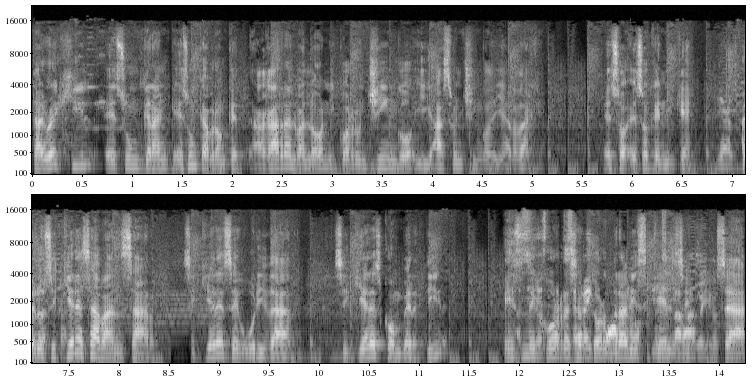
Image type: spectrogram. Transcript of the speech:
Tyreek Hill es un gran, es un cabrón que agarra el balón y corre un chingo y hace un chingo de yardaje. Eso, eso que ni qué. Pero si quieres avanzar, si quieres seguridad, si quieres convertir, es Así mejor receptor Travis ¿quién se la Kelsey, güey. O sea,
